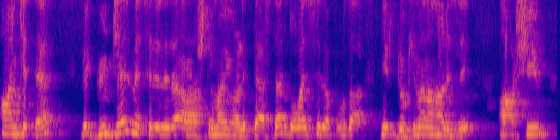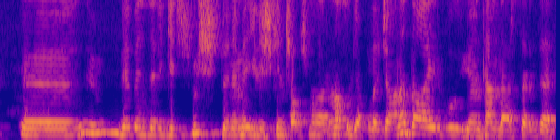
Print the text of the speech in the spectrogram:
ankete ve güncel meseleleri araştırmaya yönelik dersler. Dolayısıyla burada bir doküman analizi, arşiv e, ve benzeri geçmiş döneme ilişkin çalışmaların nasıl yapılacağına dair bu yöntem derslerinde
